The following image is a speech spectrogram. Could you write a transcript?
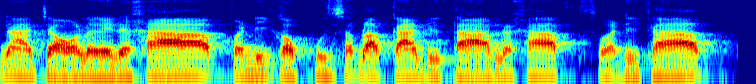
หน้าจอเลยนะครับ วันนี้ขอบคุณสำหรับการติดตามนะครับ สวัสดีครับ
